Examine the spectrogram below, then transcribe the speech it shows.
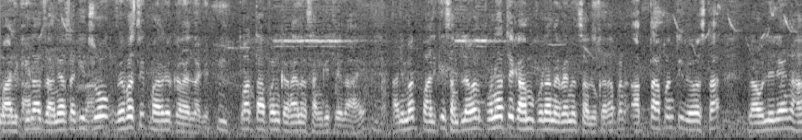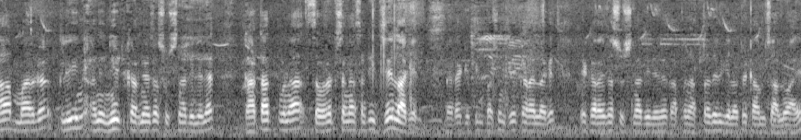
पालखीला जाण्यासाठी जो व्यवस्थित मार्ग करायला लागेल तो आता आपण करायला सांगितलेला आहे. आणि मग पालखी संपल्यावर पुन्हा ते काम पुन्हा नव्यानं चालू करा. पण आत्ता आपण ती व्यवस्था लावलेली आहे आणि हा मार्ग क्लीन आणि नीट करण्याच्या सूचना दिलेल्या आहेत. घाटात पुन्हा संरक्षणासाठी जे लागेल बॅरिकेटिंगपासून जे करायला लागेल ते करायच्या सूचना दिलेल्या आहेत. आपण आत्ता जरी गेलो तर काम चालू आहे.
